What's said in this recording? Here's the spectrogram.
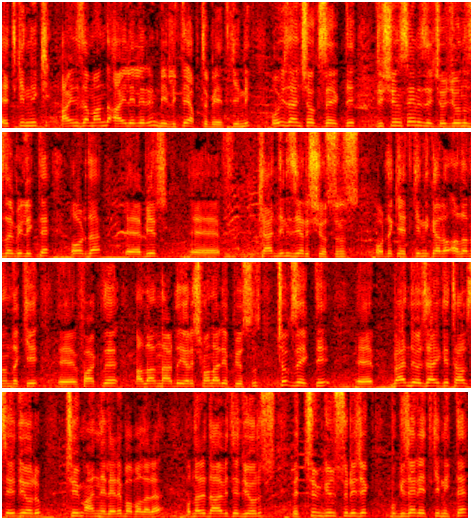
Etkinlik aynı zamanda ailelerin birlikte yaptığı bir etkinlik. O yüzden çok zevkli. Düşünsenize çocuğunuzla birlikte orada e, bir e, kendiniz yarışıyorsunuz. Oradaki etkinlik al- alanındaki e, farklı alanlarda yarışmalar yapıyorsunuz. Çok zevkli. E, ben de özellikle tavsiye ediyorum tüm annelere, babalara. Onları davet ediyoruz ve tüm gün sürecek bu güzel etkinlikte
